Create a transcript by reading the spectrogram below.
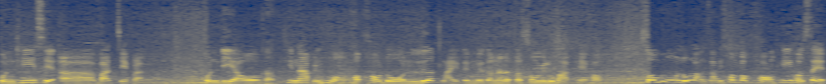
คนที่เสียเอ่อบาดเจ็บอะคนเดียวครับ ที่น่าเป็นห่วงเพราะเขาโดนเลือดไหลเต็มเลยตอนนั้นแต่ส้มไม่รู้บาดแผลเขาส้มเพิ่งมารู้หลังจากที่ส้มประคองพี่เขาเสร็จ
